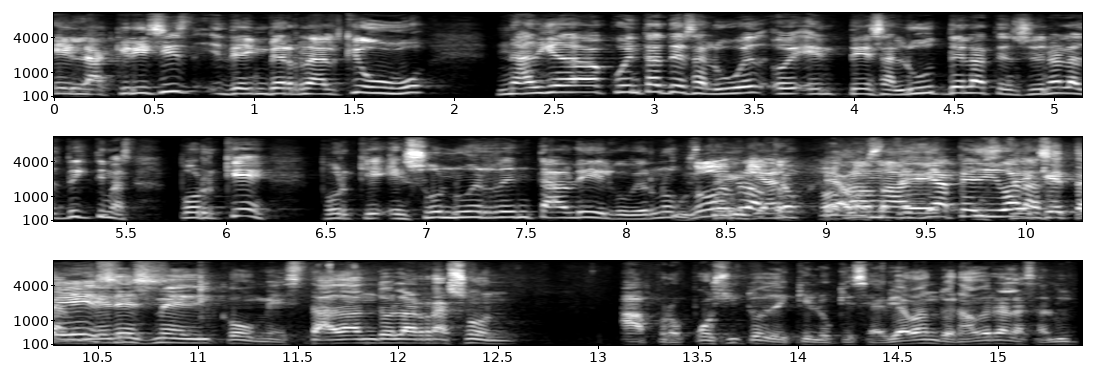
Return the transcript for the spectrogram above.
en la crisis de invernal que hubo, nadie daba cuentas de salud, eh, de salud de la atención a las víctimas. ¿Por qué? Porque eso no es rentable y el gobierno No jamás usted- le ha pedido a usted las que también EPS. es médico me está dando la razón a propósito de que lo que se había abandonado era la salud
